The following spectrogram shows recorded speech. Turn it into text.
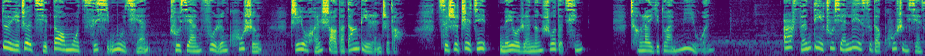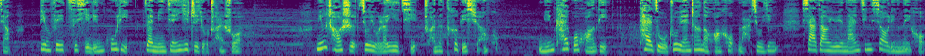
对于这起盗墓慈禧墓前出现妇人哭声，只有很少的当地人知道。此事至今没有人能说得清，成了一段秘闻。而坟地出现类似的哭声现象，并非慈禧陵孤立，在民间一直有传说。明朝时就有了一起传得特别玄乎：明开国皇帝太祖朱元璋的皇后马秀英下葬于南京孝陵内后，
